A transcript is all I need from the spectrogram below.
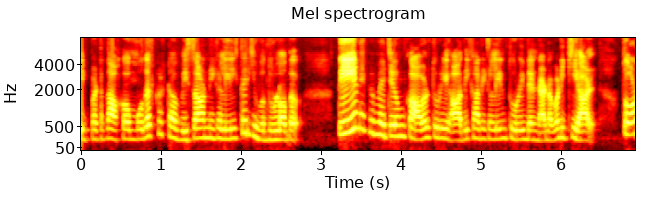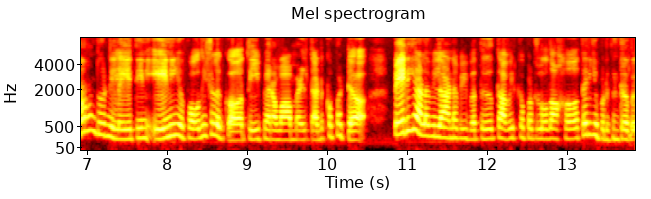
ஏற்பட்டதாக முதற்கட்ட விசாரணைகளில் தெரியவந்துள்ளது. தீயணைப்பு மற்றும் காவல்துறை அதிகாரிகளின் துரித நடவடிக்கையால் தொடர்ந்து நிலையத்தின் ஏனைய பகுதிகளுக்கு தீ பரவாமல் தடுக்கப்பட்டு பெரிய அளவிலான விபத்து தவிர்க்கப்பட்டுள்ளதாக தெரியப்படுகின்றது.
